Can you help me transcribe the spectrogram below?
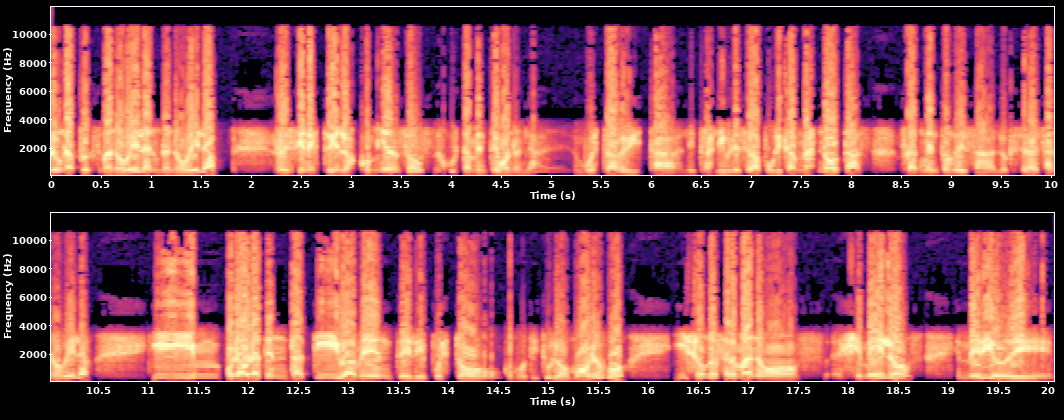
sobre una próxima novela, en una novela, recién estoy en los comienzos, justamente, bueno, en, la, en vuestra revista Letras Libres se va a publicar unas notas, fragmentos de esa, lo que será esa novela, y mm, por ahora tentativamente le he puesto como título Morbo, y son dos hermanos gemelos en medio de,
